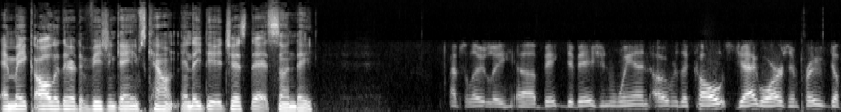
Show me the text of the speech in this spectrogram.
and make all of their division games count, and they did just that Sunday. Absolutely, uh, big division win over the Colts. Jaguars improved to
